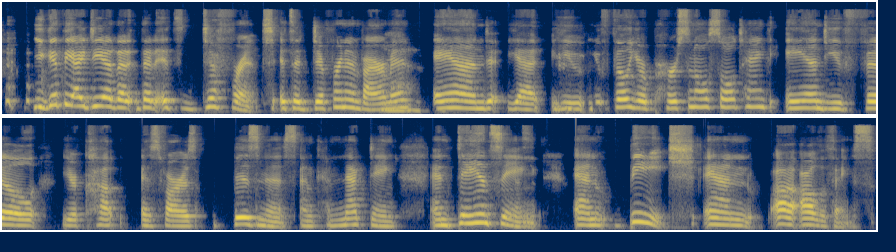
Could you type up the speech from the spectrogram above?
you get the idea that that it's different. It's a different environment yeah. and yet you you fill your personal soul tank and you fill your cup as far as business and connecting and dancing and beach and uh, all the things.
